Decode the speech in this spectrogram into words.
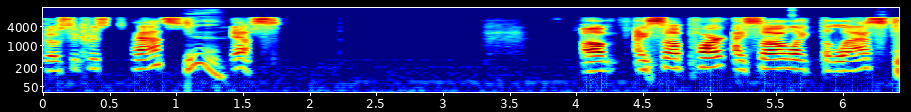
Ghost of Christmas Past. Yeah. Yes. Um, I saw part. I saw like the last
